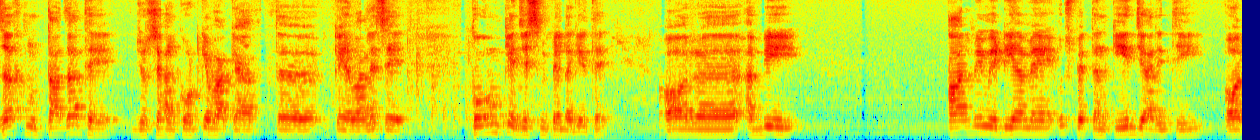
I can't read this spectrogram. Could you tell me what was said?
زخم تازہ تھے جو سیالکوٹ کے واقعات کے حوالے سے قوم کے جسم پہ لگے تھے۔ اور ابھی عالمی میڈیا میں اس پہ تنقید جاری تھی اور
